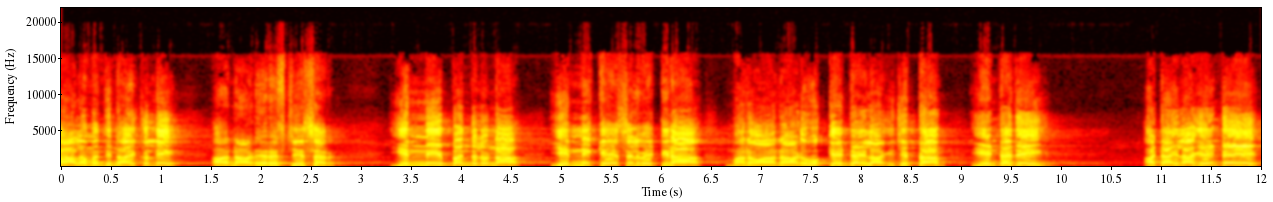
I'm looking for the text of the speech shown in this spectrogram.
చాలామంది నాయకుల్ని ఆనాడు అరెస్ట్ చేశారు. ఎన్ని ఇబ్బందులున్నా ఎన్ని కేసులు పెట్టినా మనం ఆనాడు ఒకే డైలాగ్ చెప్పాం. ఏంటది? ఆ డైలాగ్ ఏంటి?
